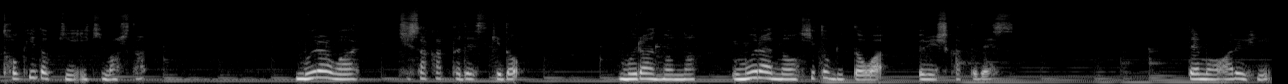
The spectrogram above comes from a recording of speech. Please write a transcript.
時々行きました。村は小さかったですけど、村のな村の人々は嬉しかったです。でもある日、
